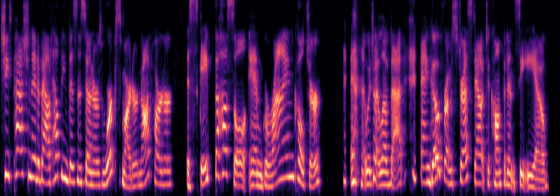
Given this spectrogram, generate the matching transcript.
She's passionate about helping business owners work smarter, not harder, escape the hustle and grind culture which I love that, and go from stressed out to confident CEO.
